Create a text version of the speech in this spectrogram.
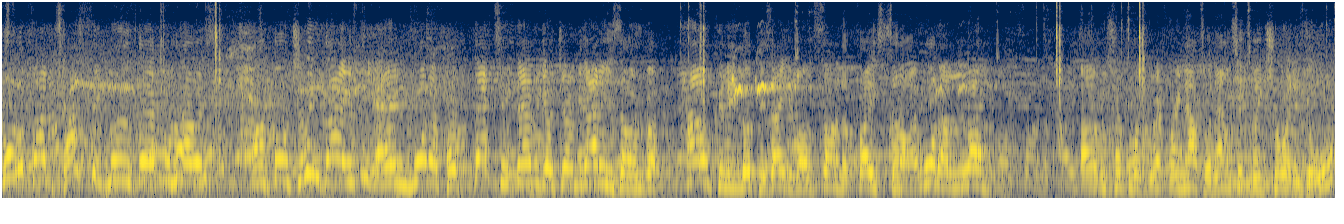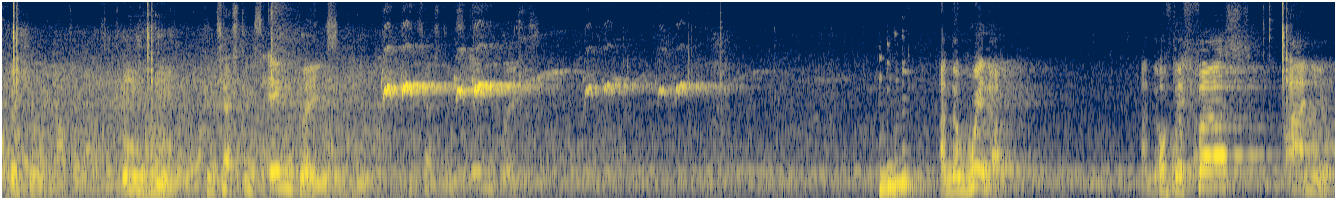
What a fantastic move there from Harris. Unfortunately, that is the end. What a pathetic. There we go, Jeremy. That is over. How can he look his 80-year-old son in the face tonight? What a lump. Uh, we just have to wait for the referee now to announce it to make sure it is all official. Mm-hmm. Contestants in, please. Contestants in, please. And the winner of the first annual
